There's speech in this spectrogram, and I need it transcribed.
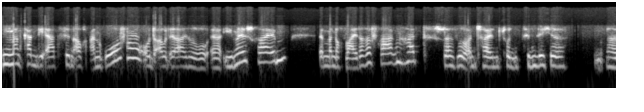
Man kann die Ärztin auch anrufen oder also äh, E-Mail schreiben, wenn man noch weitere Fragen hat. Also anscheinend schon ziemliche äh,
